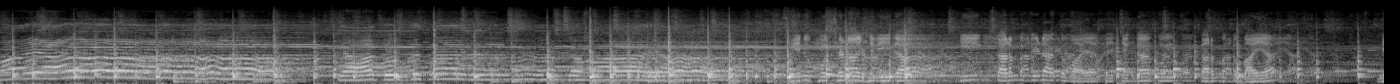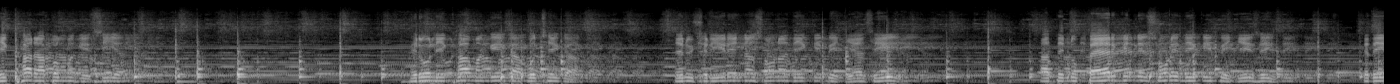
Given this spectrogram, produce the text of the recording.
ਮਾਇਆ ਕਿਆ ਤੁਧ ਕਰਮ ਕਮਾਇਆ ਇਹਨੂੰ ਪੁੱਛਣਾ ਸ਼ਰੀਰਾ ਕੀ ਕਰਮ ਕਿਹੜਾ ਕਮਾਇਆ ਤੇ ਚੰਗਾ ਕੋਈ ਕਰਮ ਕਮਾਇਆ? ਲੇਖਾ ਰੱਬ ਮੰਗੇਸੀ ਆ। ਫਿਰ ਉਹ ਲੇਖਾ ਮੰਗੇਗਾ ਪੁੱਛੇਗਾ। ਤੈਨੂੰ ਸਰੀਰ ਇੰਨਾ ਸੋਹਣਾ ਦੇ ਕੇ ਭੇਜਿਆ ਸੀ ਆ ਤੈਨੂੰ ਪੈਰ ਕਿੰਨੇ ਸੋਹਣੇ ਦੇ ਕੇ ਭੇਜੇ ਸੀ। ਕਦੇ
